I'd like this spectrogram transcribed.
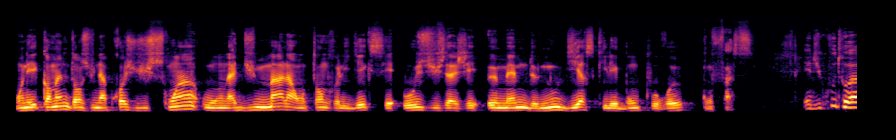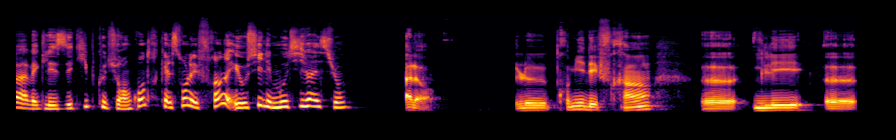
on est quand même dans une approche du soin où on a du mal à entendre l'idée que c'est aux usagers eux-mêmes de nous dire ce qu'il est bon pour eux qu'on fasse. Et du coup, toi, avec les équipes que tu rencontres, quels sont les freins et aussi les motivations? Alors, le premier des freins, euh, il est... Euh,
